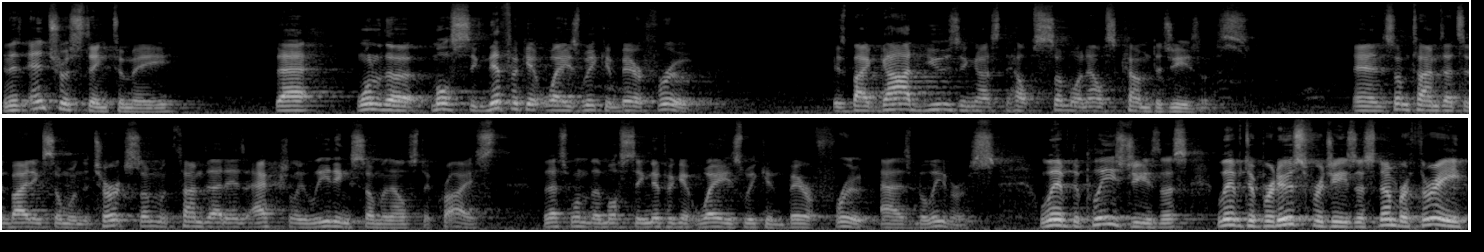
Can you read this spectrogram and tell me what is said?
And it's interesting to me that one of the most significant ways we can bear fruit is by God using us to help someone else come to Jesus. And sometimes that's inviting someone to church, sometimes that is actually leading someone else to Christ. But that's one of the most significant ways we can bear fruit as believers live to please Jesus, live to produce for Jesus. Number three,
